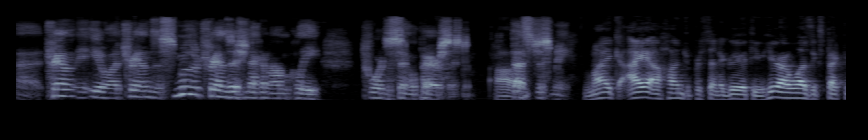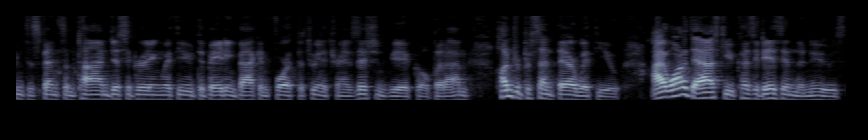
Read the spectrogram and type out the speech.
uh, trans, you know, a trans, a smoother transition economically towards a single payer system. Uh, That's just me. Mike, I 100% agree with you. Here I was expecting to spend some time disagreeing with you, debating back and forth between a transition vehicle, but I'm 100% there with you. I wanted to ask you, because it is in the news,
